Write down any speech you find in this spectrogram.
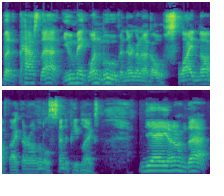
but past that, you make one move and they're going to go sliding off like they're on little centipede legs. Yay on that.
